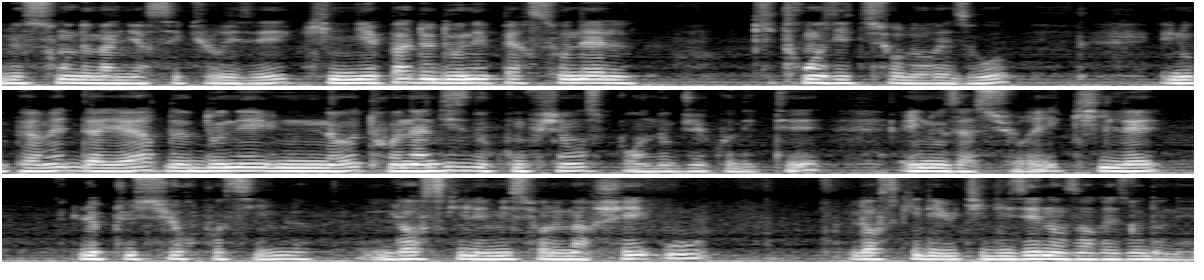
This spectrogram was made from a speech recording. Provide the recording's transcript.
le sont de manière sécurisée, qu'il n'y ait pas de données personnelles qui transitent sur le réseau, et nous permettre d'ailleurs de donner une note ou un indice de confiance pour un objet connecté et nous assurer qu'il est le plus sûr possible lorsqu'il est mis sur le marché ou lorsqu'il est utilisé dans un réseau donné.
